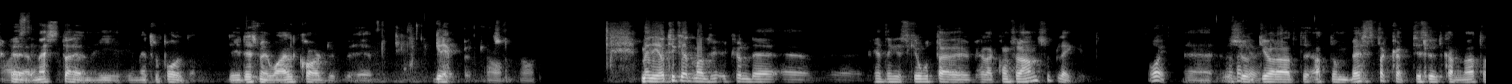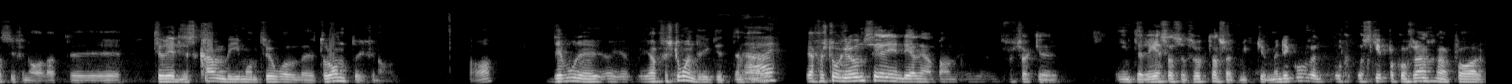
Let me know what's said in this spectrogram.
Ja, eh, mästaren i, i Metropolitan. Det är det som är wildcard-greppet. Ja, ja. Men jag tycker att man kunde eh, eh, helt enkelt skrota hela konferensupplägget. Oj, Eh, så att göra att, att de bästa kan, till slut kan mötas i final. Att eh, teoretiskt kan bli Montreal, eh, Toronto i final. ja. Det vore, jag, jag förstår inte riktigt den här... Nej. Jag förstår grundserieindelningen att man försöker inte resa så fruktansvärt mycket. Men det går väl att, skippa konferensen och kvar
